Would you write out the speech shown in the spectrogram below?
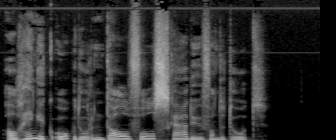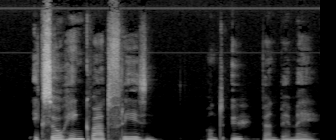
Al ging ik ook door een dal vol schaduw van de dood. Ik zou geen kwaad vrezen, want u bent bij mij.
